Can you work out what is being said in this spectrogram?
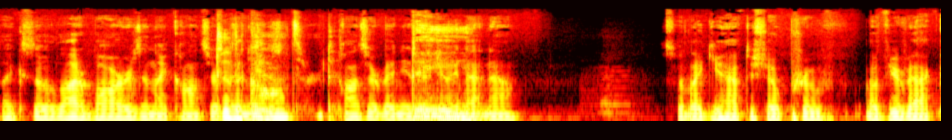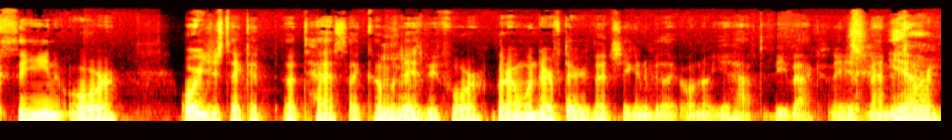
Like so, a lot of bars and like concert to the venues, concert. concert venues are doing that now. So like you have to show proof of your vaccine or or you just take a, a test like a couple Mm-hmm. days before. But I wonder if they're eventually going to be like, oh no, you have to be vaccinated, it's mandatory.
